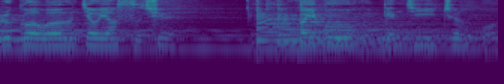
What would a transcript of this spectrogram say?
如果我就要死去，你还会不会惦记着我？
